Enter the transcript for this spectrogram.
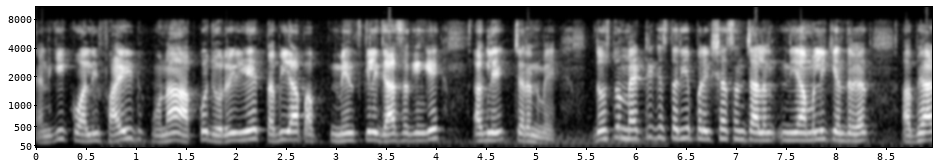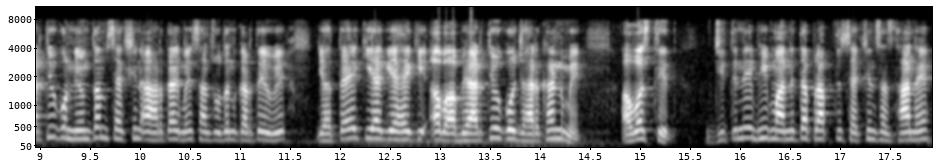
यानी कि क्वालिफाइड होना आपको ज़रूरी है, तभी आप मेंस के लिए जा सकेंगे अगले चरण में। दोस्तों, मैट्रिक स्तरीय परीक्षा संचालन नियमावली के अंतर्गत अभ्यर्थियों को न्यूनतम शैक्षणिक अर्हता में संशोधन करते हुए यह तय किया गया है कि अब अभ्यर्थियों को झारखंड में अवस्थित जितने भी मान्यता प्राप्त शैक्षणिक संस्थान हैं,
